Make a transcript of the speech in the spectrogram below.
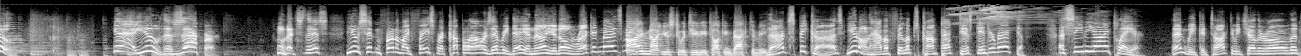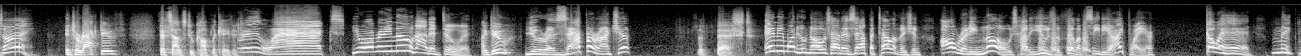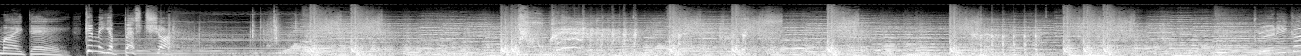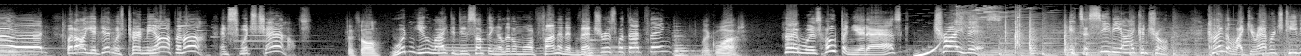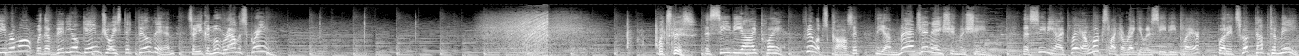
You. Yeah, you, the zapper. What's this? You sit in front of my face for a couple hours every day and now you don't recognize me? I'm not used to a TV talking back to me. That's because you don't have a Philips Compact Disc Interactive, a CDI player. Then we could talk to each other all the time. Interactive? That sounds too complicated. Relax. You already know how to do it. I do? You're a zapper, aren't you? The best. Anyone who knows how to zap a television already knows how to use the Philips CDI player. Go ahead, make my day. Give me your best shot. All you did was turn me off and on and switch channels. That's all? Wouldn't you like to do something a little more fun and adventurous with that thing? Like what? I was hoping you'd ask. Try this. It's a CDI controller. Kind of like your average TV remote with a video game joystick built in so you can move around the screen. What's this? The CDI player. Philips calls it the Imagination Machine. The CDI player looks like a regular CD player, but it's hooked up to me,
